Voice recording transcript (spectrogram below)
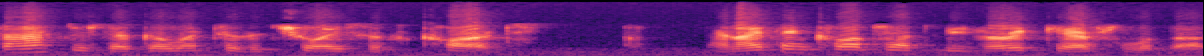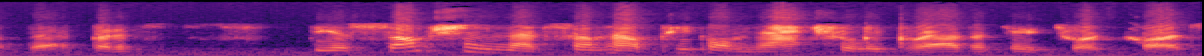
factors that go into the choice of carts, and I think clubs have to be very careful about that. But it's the assumption that somehow people naturally gravitate toward carts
